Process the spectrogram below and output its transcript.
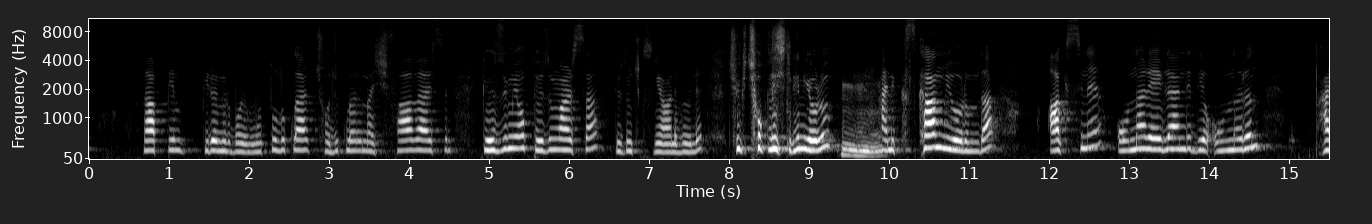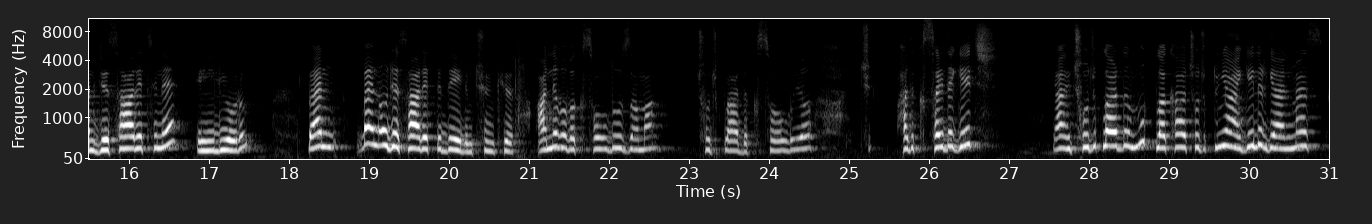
Rabbim bir ömür boyu mutluluklar, çocuklarına şifa versin. Gözüm yok, gözüm varsa gözüm çıksın yani böyle. Çünkü çok linçleniyorum. hani kıskanmıyorum da. Aksine onlar evlendi diye onların hani cesaretine eğiliyorum. Ben ben o cesarette değilim çünkü anne baba kısa olduğu zaman çocuklar da kısa oluyor. Hadi kısayı da geç. Yani çocuklarda mutlaka çocuk dünyaya gelir gelmez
